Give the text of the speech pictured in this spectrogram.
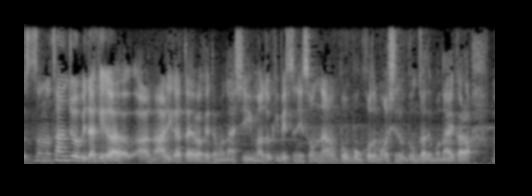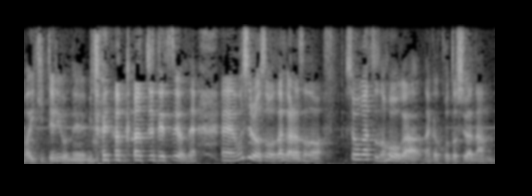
その誕生日だけがあのありがたいわけでもないし今時別にそんなボンボン子供が死ぬ文化でもないからまあ生きてるよねみたいな感じですよね、えー、むしろそうだからその正月の方がなんか今年は何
